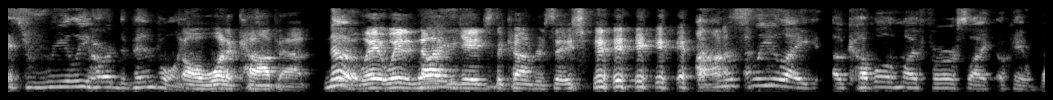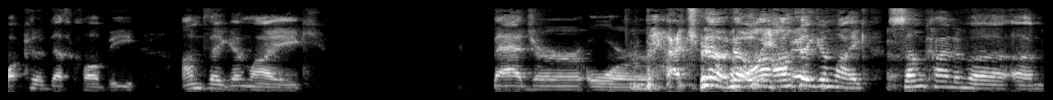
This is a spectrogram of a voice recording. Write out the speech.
It's really hard to pinpoint. Oh, what a cop out! No, way way to not like- engage the conversation. honestly, like a couple of my first, like, okay, what could a death claw be? I'm thinking like badger or Badger, no, no. holy I, I'm shit. thinking like some kind of a, a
